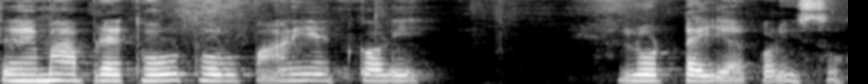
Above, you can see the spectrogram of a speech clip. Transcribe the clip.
તો એમાં આપણે થોડું થોડું પાણી એડ કરી લોટ તૈયાર કરીશું.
